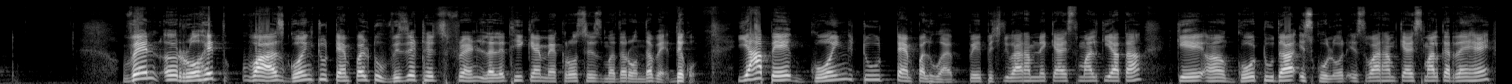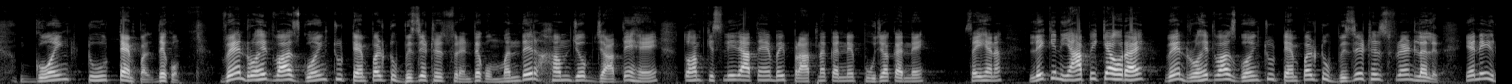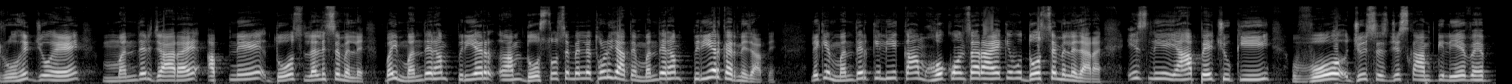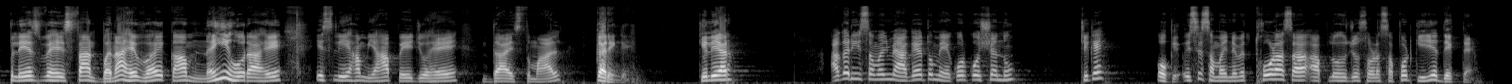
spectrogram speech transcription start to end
When uh, Rohit was going to temple to visit his friend Lalit, he came across his mother on the way. देखो यहाँ पे going to temple हुआ है। पिछली बार हमने क्या इस्तेमाल किया था कि गो टू द स्कूल और इस बार हम क्या इस्तेमाल कर रहे हैं? गोइंग टू टेंपल देखो when Rohit was going to temple to visit his friend देखो मंदिर हम जब जाते हैं तो हम किस लिए जाते हैं भाई? प्रार्थना करने पूजा करने। सही है ना? लेकिन यहाँ पे क्या हो रहा है? When Rohit was going to temple to visit his friend Lalit यानी रोहित जो है, मंदिर जा रहा है अपने दोस्त ललित से मिलने। भाई, मंदिर हम प्रियर हम दोस्तों से मिलने थोड़ी जाते हैं। मंदिर हम प्रियर करने जाते हैं। लेकिन मंदिर के लिए काम हो कौन सा रहा है कि वो दोस्त से मिलने जा रहा है? इसलिए यहाँ पे चूँकि वो जिस जिस काम के लिए वह प्लेस वह स्थान बना है, वह काम नहीं हो रहा है, इसलिए हम यहाँ पे जो है द इस्तेमाल करेंगे। क्लियर अगर ये समझ में आ गया तो मैं एक और क्वेश्चन दूँ। ठीक है? ओके इसे समझने में थोड़ा सा आप लोग जो थोड़ा सपोर्ट कीजिए, देखते हैं।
